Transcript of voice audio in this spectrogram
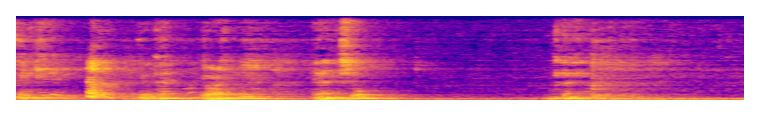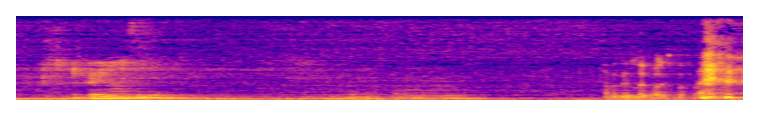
thank you. You okay? You alright? Yeah, you sure? Okay. Very nice, isn't it? Have a good look while it's buffering.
